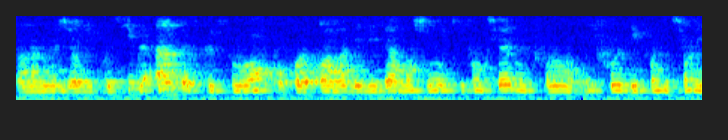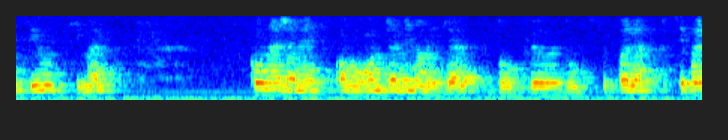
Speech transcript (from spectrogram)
dans la mesure du possible. Un, parce que souvent, pour, avoir des désherbants chimiques qui fonctionnent, il faut, il faut des conditions météo optimales qu'on n'a jamais, on ne rentre jamais dans les cases. Donc, donc c'est pas pas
